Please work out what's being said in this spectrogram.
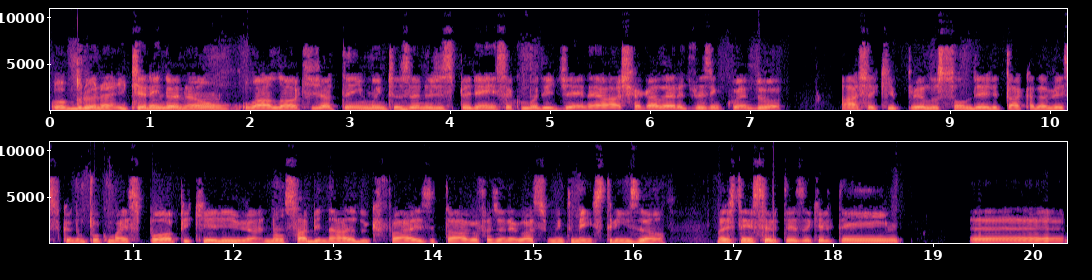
Ô, Bruna, e querendo ou não, o Alok já tem muitos anos de experiência como DJ, né? Eu acho que a galera de vez em quando acha que pelo som dele tá cada vez ficando um pouco mais pop, que ele não sabe nada do que faz e tal, vai fazer um negócio muito mainstreamzão, mas tenho certeza que ele tem é,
